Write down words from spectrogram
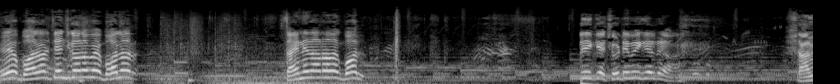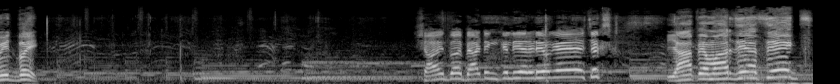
ए बॉलर चेंज करो भाई बॉलर साइने डाल तक बॉल ठीक है छोटे भाई खेल रहे हो? शामिद भाई। शाहिद भाई बैटिंग के लिए रेडी हो गए? सिक्स यहाँ पे मार दिया सिक्स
